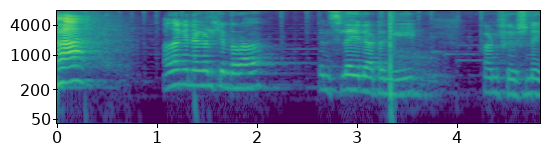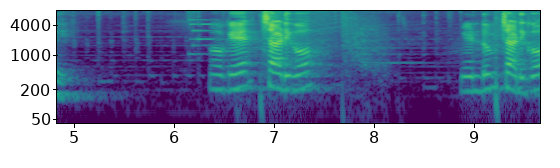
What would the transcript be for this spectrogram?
ആ അതെങ്ങനെയാ കളിക്കണ്ടടാ? മനസ്സിലായില്ല കേട്ടോ നീ. കൺഫ്യൂഷനായി ഓക്കെ ചാടിക്കോ. വീണ്ടും ചാടിക്കോ.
